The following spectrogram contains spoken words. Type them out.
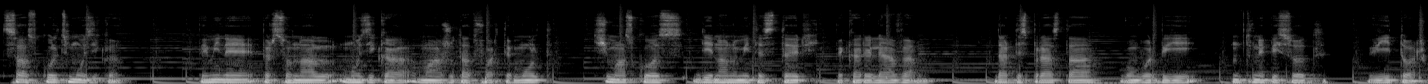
să asculți muzică. Pe mine, personal, muzica m-a ajutat foarte mult și m-a scos din anumite stări pe care le aveam. Dar despre asta vom vorbi într-un episod viitor.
